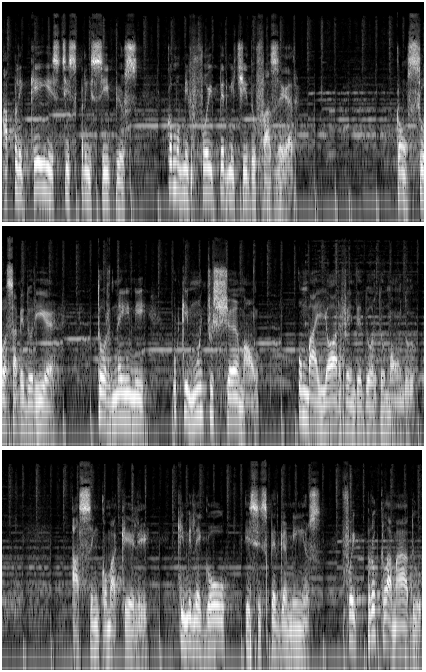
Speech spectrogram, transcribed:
apliquei estes princípios como me foi permitido fazer. Com sua sabedoria, tornei-me o que muitos chamam o maior vendedor do mundo. Assim como aquele que me legou esses pergaminhos foi proclamado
